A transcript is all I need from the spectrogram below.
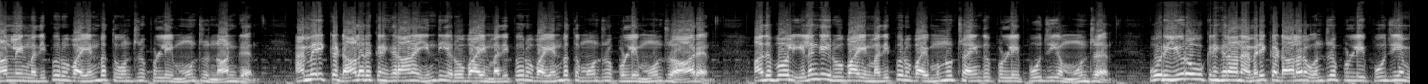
ஆன்லைன் மதிப்பு ரூபாய் எண்பத்தி ஒன்று புள்ளி மூன்று நான்கு அமெரிக்க டாலருக்கு நிகரான இந்திய ரூபாயின் மதிப்பு ரூபாய் எண்பத்து மூன்று புள்ளி மூன்று ஆறு அதுபோல் இலங்கை ரூபாயின் மதிப்பு ரூபாய் முன்னூற்று ஐந்து புள்ளி பூஜ்ஜியம் மூன்று ஒரு யூரோவுக்கு நிகரான அமெரிக்க டாலர் ஒன்று புள்ளி பூஜ்ஜியம்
